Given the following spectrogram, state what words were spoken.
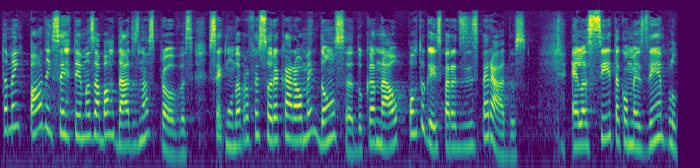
também podem ser temas abordados nas provas, segundo a professora Carol Mendonça, do canal Português para Desesperados. Ela cita como exemplo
